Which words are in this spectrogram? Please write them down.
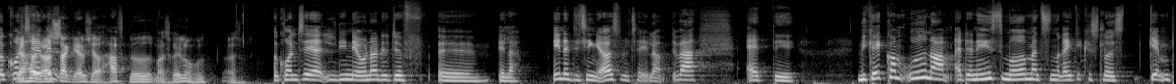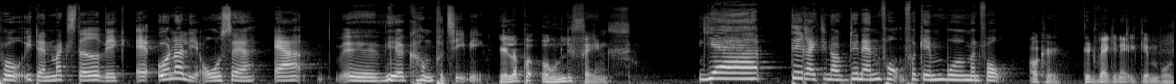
og, grund jeg til, havde jeg også vil, sagt ja, hvis jeg havde haft noget materiale overhovedet. Altså. og grund til, at jeg lige nævner det, det øh, eller en af de ting, jeg også vil tale om, det var, at øh, vi kan ikke komme udenom, at den eneste måde, man sådan rigtig kan slå igennem på i Danmark stadigvæk, af underlige årsager, er øh, ved at komme på tv. Eller på OnlyFans. Ja, det er rigtigt nok. Det er en anden form for gennembrud, man får. Okay, det er et vaginalt gennembrud.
